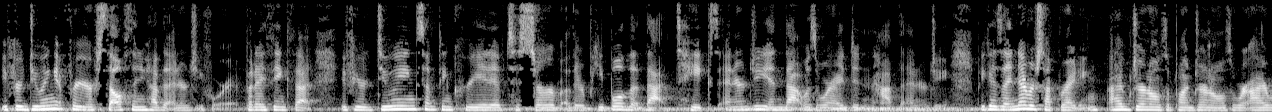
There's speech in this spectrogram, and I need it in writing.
if you're doing it for yourself, then you have the energy for it. But I think that if you're doing something creative to serve other people, that that takes energy, and that was where I didn't have the energy because I never stopped writing. I have journals upon journals where I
